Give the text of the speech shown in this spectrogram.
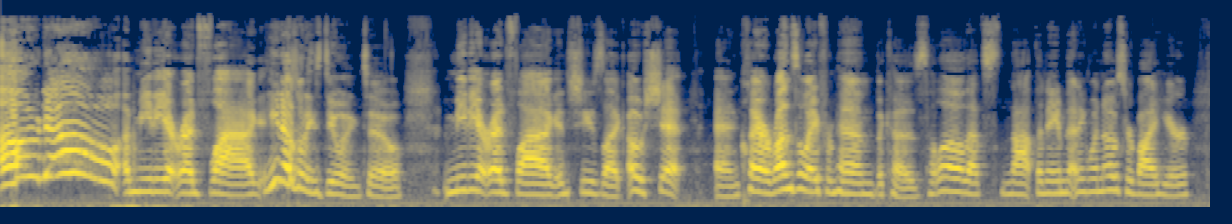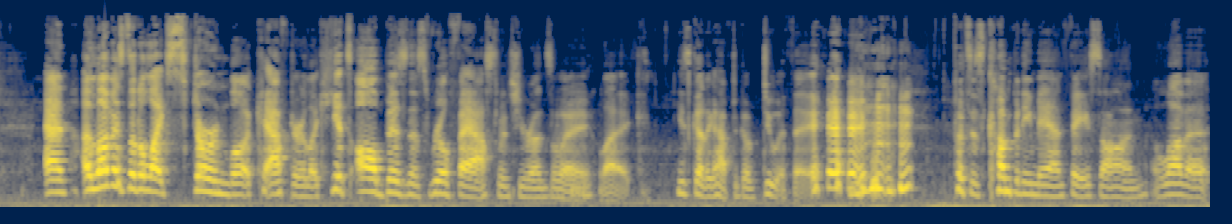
Oh no! Immediate red flag. He knows what he's doing too. Immediate red flag, and she's like, "Oh shit!" And Claire runs away from him because, hello, that's not the name that anyone knows her by here. And I love his little like stern look after, like he gets all business real fast when she runs away. Like he's gonna have to go do a thing. Puts his company man face on. I love it.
